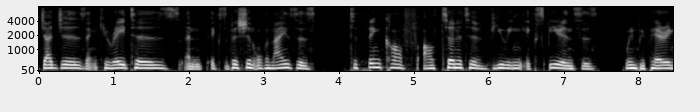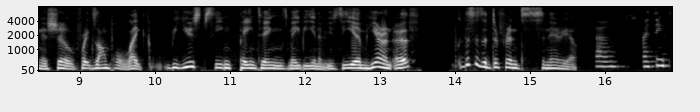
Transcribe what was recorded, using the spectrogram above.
judges and curators and exhibition organizers to think of alternative viewing experiences when preparing a show? For example, like we used to seeing paintings maybe in a museum here on Earth. But this is a different scenario. Um, I think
